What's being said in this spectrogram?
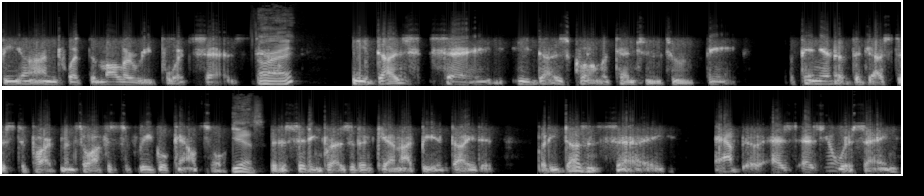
beyond what the Mueller report says. All right. He does say, he does call attention to the opinion of the Justice Department's Office of Legal Counsel. Yes. That a sitting president cannot be indicted. But he doesn't say, as, as you were saying,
